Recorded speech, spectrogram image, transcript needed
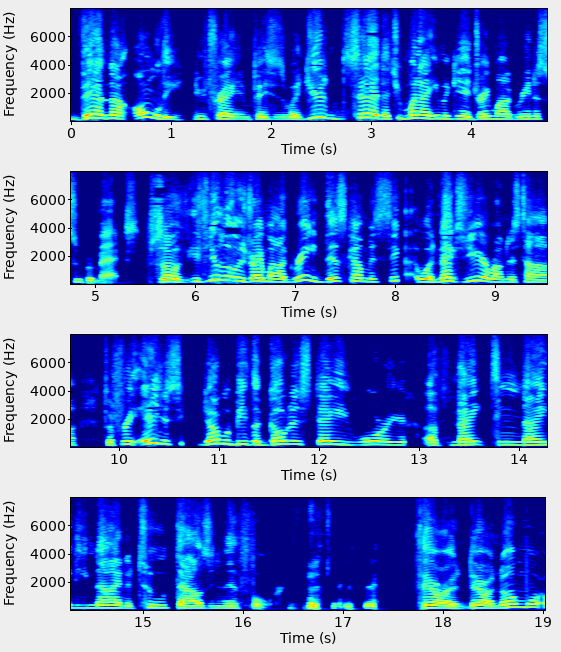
Then not only you trading pieces away, you said that you might not even get Draymond Green to Supermax. So if, if you lose Draymond Green this coming season, well, next year around this time to free agency, y'all would be the Golden State Warrior of 1999 to 2004. there are there are no more.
